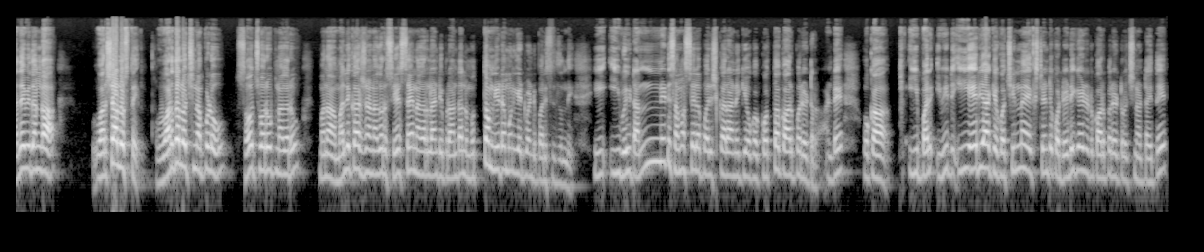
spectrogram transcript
అదేవిధంగా వర్షాలు వస్తాయి వరదలు వచ్చినప్పుడు సౌత్ స్వరూప్ నగరు మన మల్లికార్జున నగర్ శేస్తాయి నగర్ లాంటి ప్రాంతాలు మొత్తం నీట మునిగేటువంటి పరిస్థితి ఉంది ఈ ఈ వీటన్నిటి సమస్యల పరిష్కారానికి ఒక కొత్త కార్పొరేటర్ అంటే ఒక ఈ పరి వీటి ఈ ఏరియాకి ఒక చిన్న ఎక్స్టెంట్ ఒక డెడికేటెడ్ కార్పొరేటర్ వచ్చినట్టయితే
